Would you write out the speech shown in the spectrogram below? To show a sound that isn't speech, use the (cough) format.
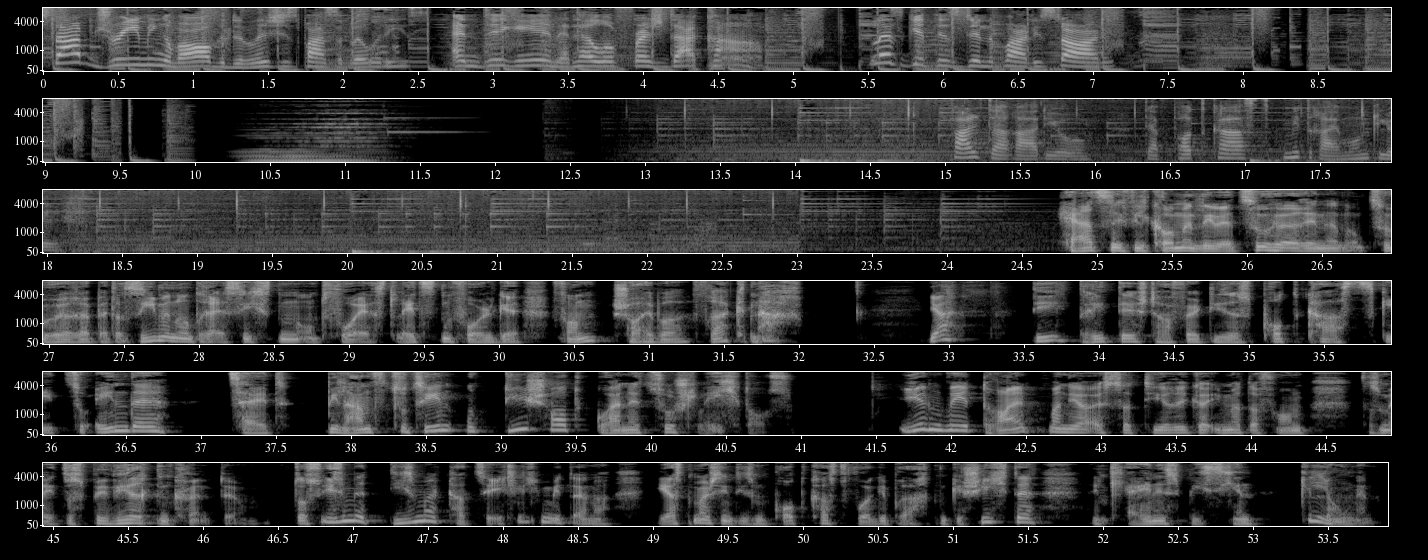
Stop dreaming of all the delicious possibilities and dig in at HelloFresh.com. Let's get this dinner party started. Falter Radio, der Podcast mit Raimund Löw. Herzlich willkommen, liebe Zuhörerinnen und Zuhörer, bei der 37. und vorerst letzten Folge von Schäuber fragt nach. Ja, die dritte Staffel dieses Podcasts geht zu Ende. Zeit, Bilanz zu ziehen und die schaut gar nicht so schlecht aus. Irgendwie träumt man ja als Satiriker immer davon, dass man etwas bewirken könnte. Das ist mir diesmal tatsächlich mit einer erstmals in diesem Podcast vorgebrachten Geschichte ein kleines bisschen gelungen.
